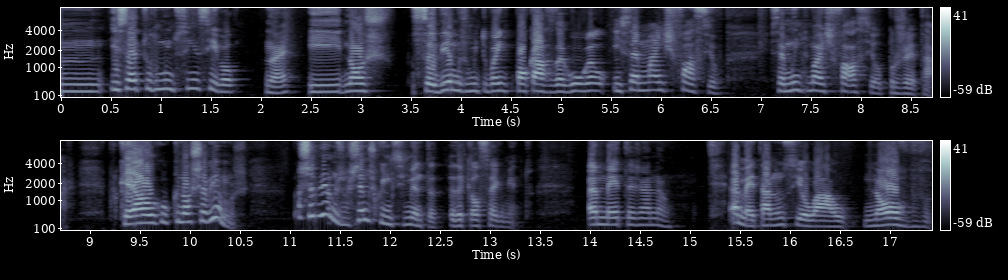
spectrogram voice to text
um, isso é tudo muito sensível, não é? E nós sabemos muito bem que para o caso da Google isso é mais fácil. Isso é muito mais fácil projetar. Porque é algo que nós sabemos. Nós sabemos, nós temos conhecimento daquele segmento. A Meta já não. A Meta anunciou há 9,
